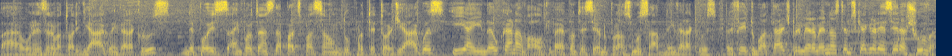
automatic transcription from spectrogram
a, o reservatório de água em Veracruz. Depois, a importância da participação do protetor de águas e ainda o carnaval que vai acontecer no próximo sábado em Veracruz. Prefeito, boa tarde. Primeiramente, nós temos que agradecer a chuva,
